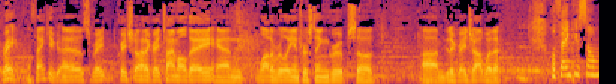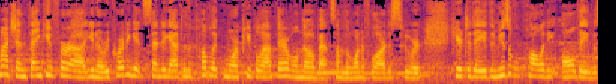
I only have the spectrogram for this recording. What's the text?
Great. Well, thank you. Uh, it was a great, great show. Had a great time all day, and a lot of really interesting groups. So, um, did a great job with it. Well, thank you so much, and thank you for uh, you know recording it, sending out to the public. More people out there will know about some of the wonderful artists who were here today. The musical quality all day was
